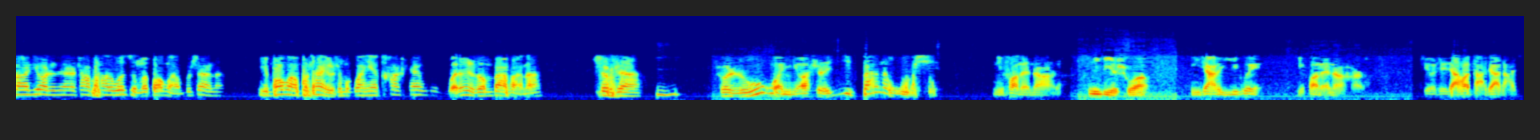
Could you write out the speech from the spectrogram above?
了，要是在这扎趴我怎么保管不善呢？你保管不善有什么关系？他开我能有什么办法呢？是不是啊？嗯，说如果你要是一般的物品，你放在那儿了，你比如说你家的衣柜。你放在那儿了，结果这家伙打架打急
